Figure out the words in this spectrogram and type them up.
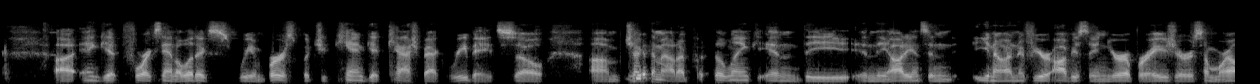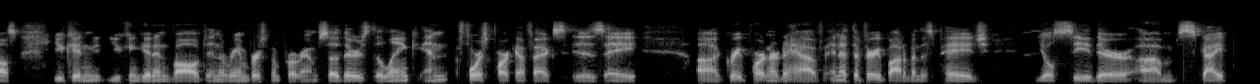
uh, and get ForexAnalytix reimbursed, but you can get cashback rebates." So um, check yep. them out. I put the link in the in the audience, and you know, and if you're obviously in Europe or Asia or somewhere else, you can you can get involved in the reimbursement program. So there's the link, and Forest Park FX is a uh, great partner to have. And at the very bottom of this page, you'll see their um, Skype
